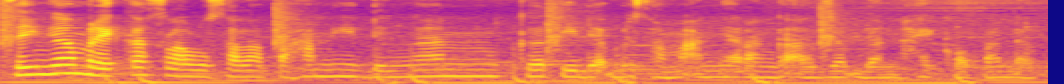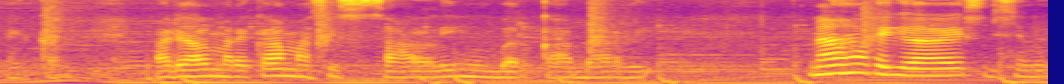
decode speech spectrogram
Sehingga mereka selalu salah paham nih dengan ketidakbersamaannya Rangga Azob dan Haiko Pandarpeken. Padahal mereka masih saling berkabari Nah, oke okay guys, di sini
